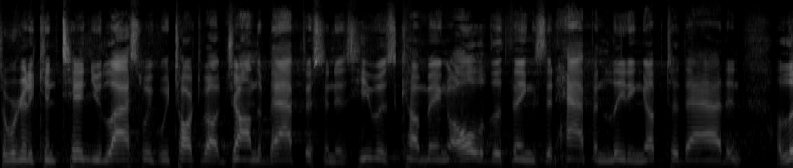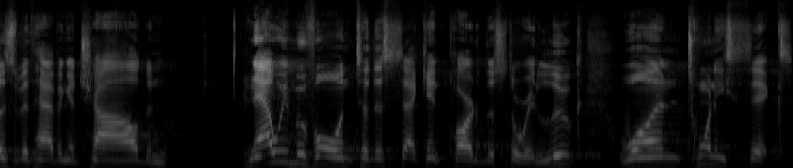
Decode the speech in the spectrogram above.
So we're going to continue. Last week we talked about John the Baptist and as he was coming, all of the things that happened leading up to that, and Elizabeth having a child. And now we move on to the second part of the story, Luke 1 26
